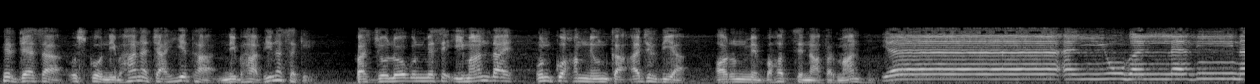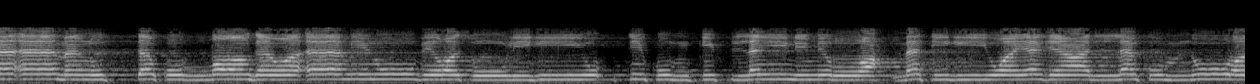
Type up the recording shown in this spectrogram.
پھر جیسا اس کو نبھانا چاہیے تھا، نبھا بھی نہ سکے۔ بس جو لوگ ان میں سے ایمان لائے، ان کو ہم نے ان کا اجر دیا اور ان میں بہت سے نافرمان ہیں۔ آمنوا اتقوا الله وآمنوا برسوله يؤتكم كفلين من رحمته ويجعل لكم نورا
